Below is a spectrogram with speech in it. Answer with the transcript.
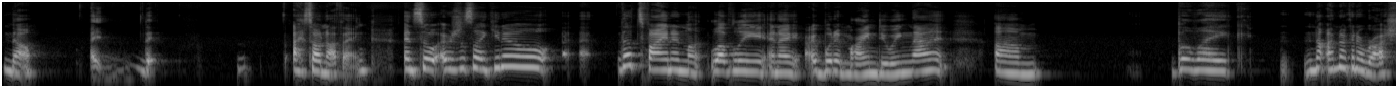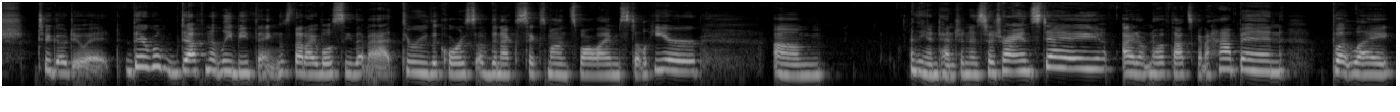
no. I they, I saw nothing. And so I was just like, you know, that's fine and lo- lovely and I I wouldn't mind doing that. Um but like no, I'm not going to rush to go do it. There will definitely be things that I will see them at through the course of the next six months while I'm still here. Um, the intention is to try and stay. I don't know if that's going to happen, but like,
